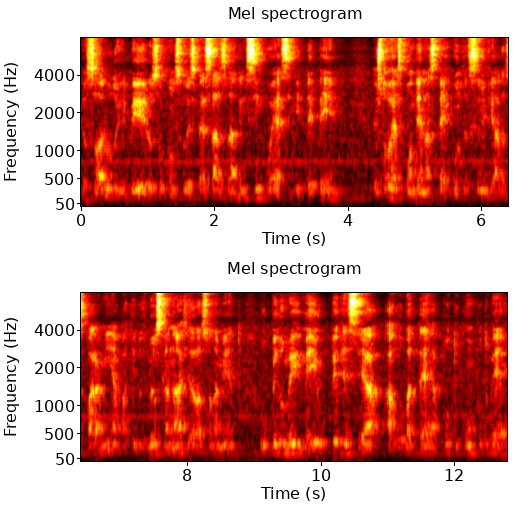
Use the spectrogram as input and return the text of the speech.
Eu sou Haroldo Ribeiro, sou consultor especializado em 5S e TPM. Eu estou respondendo as perguntas que são enviadas para mim a partir dos meus canais de relacionamento ou pelo meu e-mail pdca.terra.com.br.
